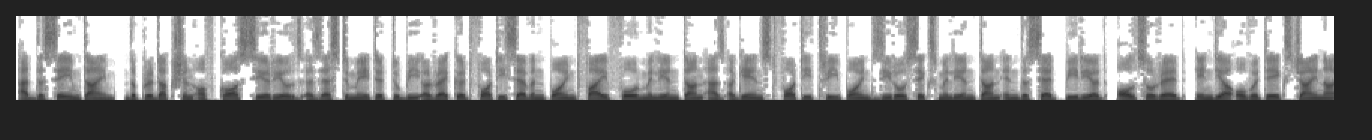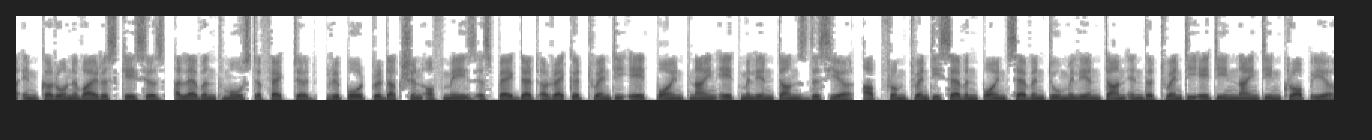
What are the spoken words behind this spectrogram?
At the same time, the production of coarse cereals is estimated to be a record 47.54 million ton as against 43.06 million ton in the said period. Also read, India overtakes China in coronavirus cases, 11th most affected. Report production of maize is pegged at a record 28.98 million tons this year, up from 27.72 million ton in the 2018-19 crop year,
